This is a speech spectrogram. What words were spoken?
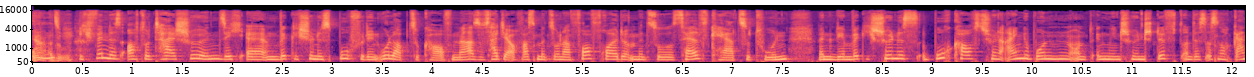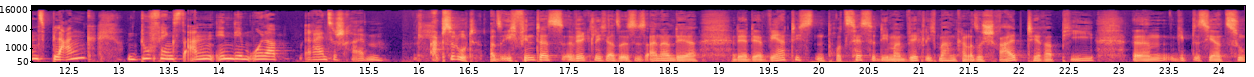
Ja, und also ich finde es auch total schön, sich äh, ein wirklich schönes Buch für den Urlaub zu kaufen. Ne? Also es hat ja auch was mit so einer Vorfreude und mit so Self-Care zu tun. Wenn du dir ein wirklich schönes Buch kaufst, schön eingebunden und irgendwie einen schönen Stift und es ist noch ganz blank und du fängst an, in dem Urlaub reinzuschreiben. Absolut. Also ich finde das wirklich, also es ist einer der, der, der wertigsten Prozesse, die man wirklich machen kann. Also Schreibtherapie ähm, gibt es ja zu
